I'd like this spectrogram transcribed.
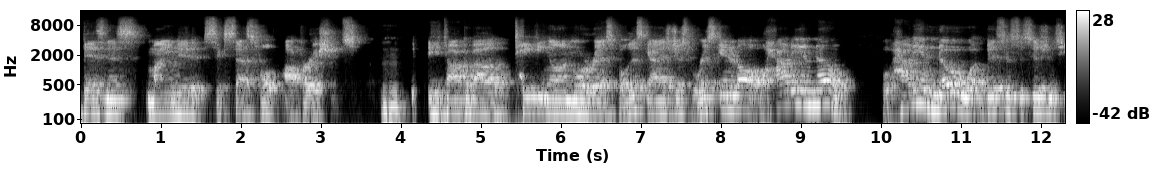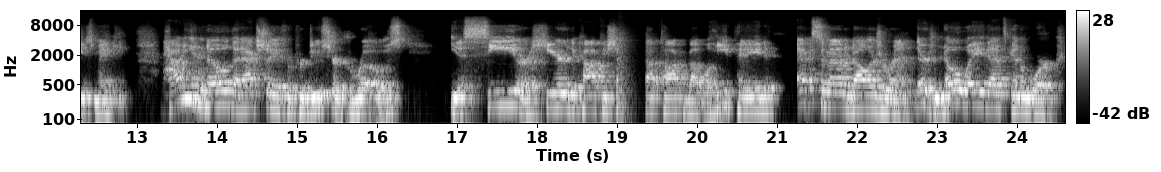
business minded, successful operations. Mm-hmm. You talk about taking on more risk. Well, this guy's just risking it all. How do you know? Well, how do you know what business decisions he's making? How do you know that actually, if a producer grows, you see or hear the coffee shop talk about, well, he paid X amount of dollars of rent. There's no way that's going to work.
